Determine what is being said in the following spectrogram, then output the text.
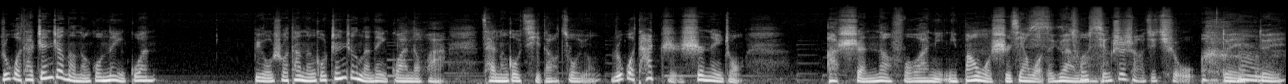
如果他真正的能够内观，比如说他能够真正的内观的话，才能够起到作用。如果他只是那种啊神呐、佛啊，你你帮我实现我的愿望从，形式上去求，对、嗯 对。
